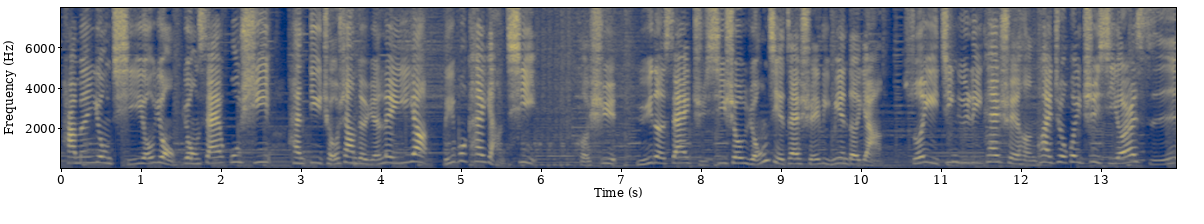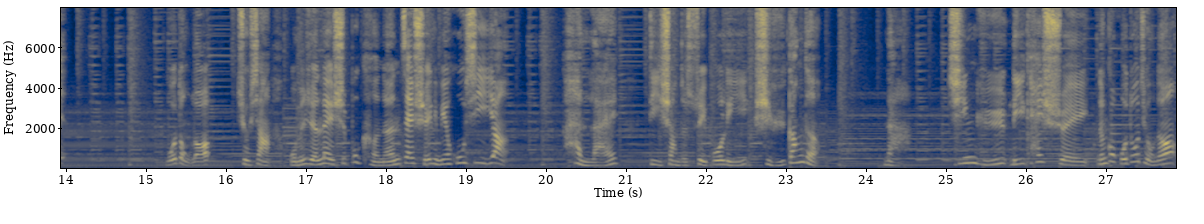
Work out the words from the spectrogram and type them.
它们用鳍游泳，用鳃呼吸，和地球上的人类一样，离不开氧气。可是鱼的鳃只吸收溶解在水里面的氧，所以金鱼离开水很快就会窒息而死。我懂了。就像我们人类是不可能在水里面呼吸一样，看来地上的碎玻璃是鱼缸的。那金鱼离开水能够活多久呢？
